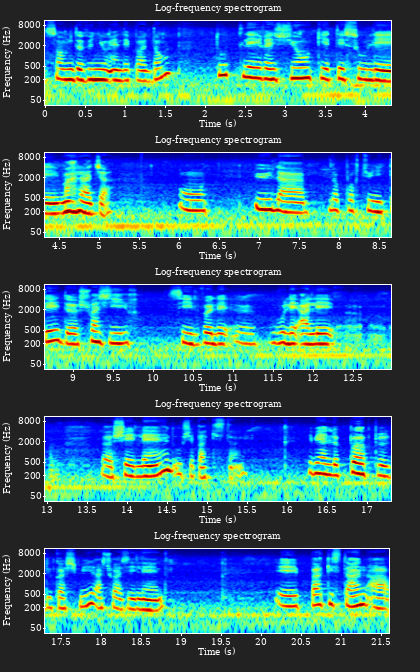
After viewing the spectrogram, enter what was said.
sommes devenus indépendants, toutes les régions qui étaient sous les Maharajas ont eu l'opportunité de choisir s'ils voulaient, euh, voulaient aller euh, chez l'Inde ou chez Pakistan. Eh bien, le peuple du Cachemire a choisi l'Inde. Et Pakistan a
